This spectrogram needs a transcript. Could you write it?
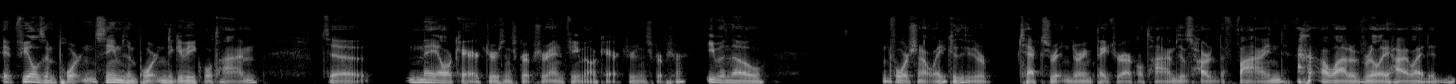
it feels important, seems important to give equal time to male characters in scripture and female characters in scripture, even though unfortunately, because these are texts written during patriarchal times, it's hard to find a lot of really highlighted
